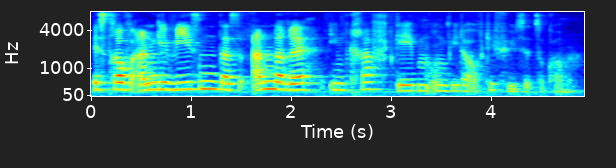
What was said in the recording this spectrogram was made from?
ist darauf angewiesen, dass andere ihm Kraft geben, um wieder auf die Füße zu kommen.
